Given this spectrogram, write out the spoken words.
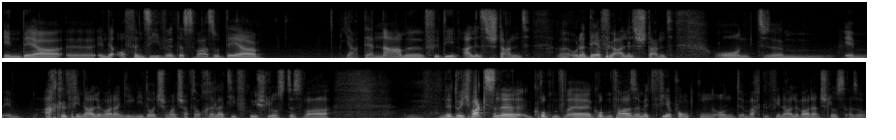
in der, äh, in der Offensive. Das war so der, ja, der Name, für den alles stand äh, oder der für alles stand. Und ähm, im, im Achtelfinale war dann gegen die deutsche Mannschaft auch relativ früh Schluss. Das war eine durchwachsene Gruppen, äh, Gruppenphase mit vier Punkten und im Achtelfinale war dann Schluss. Also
